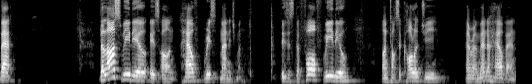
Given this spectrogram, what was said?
back. The last video is on health risk management. This is the fourth video on toxicology, environmental health, and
